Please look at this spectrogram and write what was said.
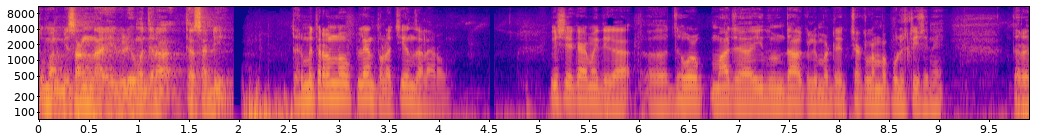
तुम्हाला मी सांगणार आहे व्हिडिओमध्ये राहा त्यासाठी. तर मित्रांनो प्लॅन थोडा चेंज झाला राव. विषय काय माहिती आहे का जवळ माझ्या इथून दहा किलोमीटर एक चकलांबा पोलीस स्टेशन आहे. तर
